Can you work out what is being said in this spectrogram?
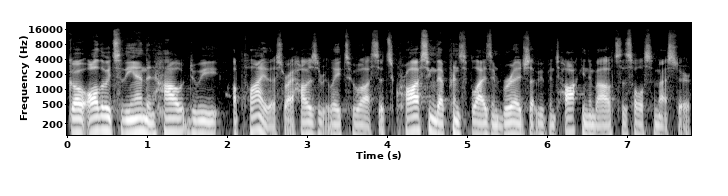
go all the way to the end and how do we apply this, right? How does it relate to us? It's crossing that principalizing bridge that we've been talking about this whole semester,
